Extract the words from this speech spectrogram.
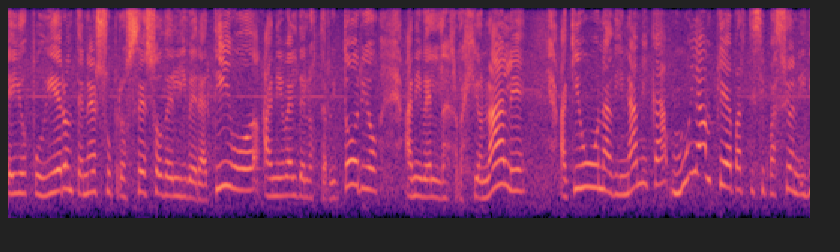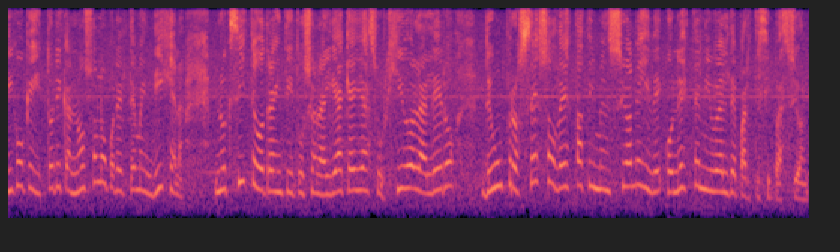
ellos pudieron tener su proceso deliberativo a nivel de los territorios, a nivel regionales. Aquí hubo una dinámica muy amplia de participación y digo que es histórica no solo por el tema indígena, no existe otra institucionalidad que haya surgido al alero de un proceso de estas dimensiones y de, con este nivel de participación.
